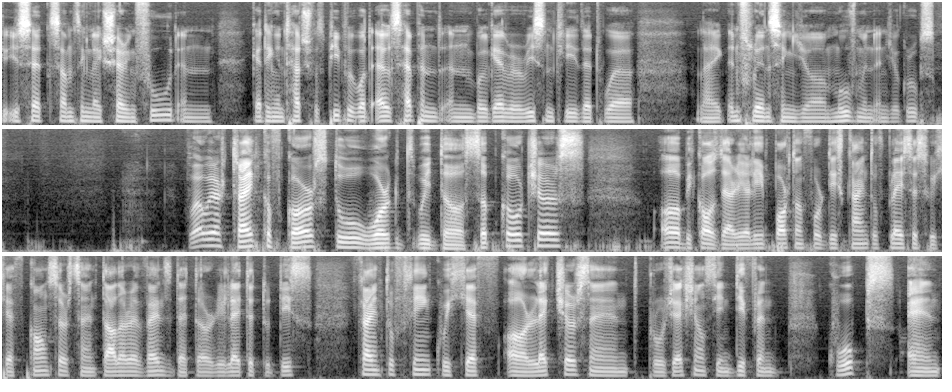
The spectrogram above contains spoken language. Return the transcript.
you said, something like sharing food and getting in touch with people. What else happened in Bulgaria recently that were like influencing your movement and your groups? Well, we are trying, of course, to work with the subcultures uh, because they're really important for this kind of places. We have concerts and other events that are related to this kind of thing. We have uh, lectures and projections in different groups and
